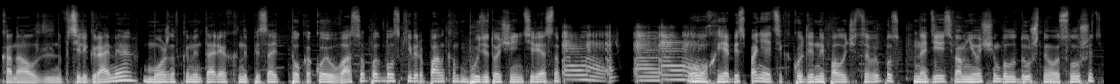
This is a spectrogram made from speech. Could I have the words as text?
канал в Телеграме. Можно в комментариях написать то, какой у вас опыт был с Киберпанком. Будет очень интересно. Ох, я без понятия, какой длины получится выпуск. Надеюсь, вам не очень было душно его слушать,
